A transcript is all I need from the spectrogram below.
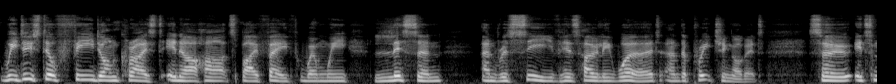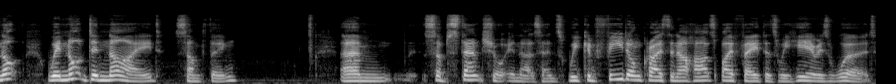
we do still feed on Christ in our hearts by faith when we listen and receive his holy word and the preaching of it. So it's not we're not denied something um, substantial in that sense. We can feed on Christ in our hearts by faith as we hear his word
